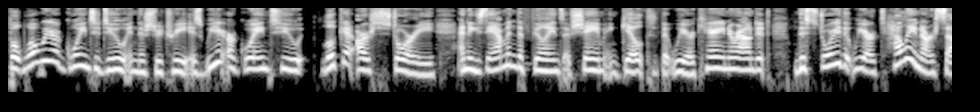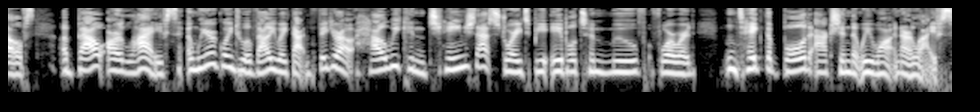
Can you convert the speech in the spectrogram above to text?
But what we are going to do in this retreat is we are going to look at our story and examine the feelings of shame and guilt that we are carrying around it, the story that we are telling ourselves about our lives, and we are going to evaluate that and figure out how we can change that story to be able to move forward and take the bold action that we want in our lives.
